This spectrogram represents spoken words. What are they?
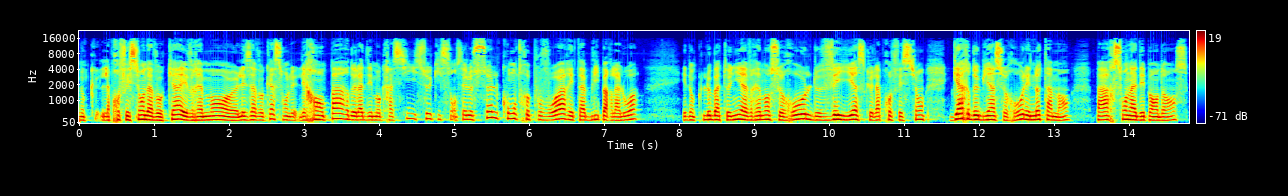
donc la profession d'avocat est vraiment, euh, les avocats sont les, remparts de la démocratie, ceux qui sont, c'est le seul contre-pouvoir établi par la loi. Et donc le bâtonnier a vraiment ce rôle de veiller à ce que la profession garde bien ce rôle, et notamment par son indépendance,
